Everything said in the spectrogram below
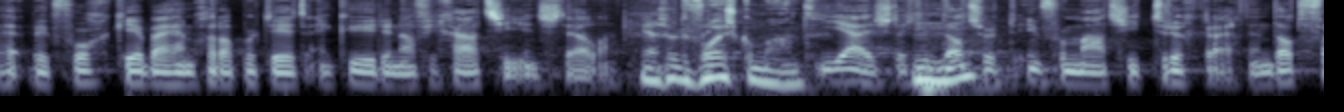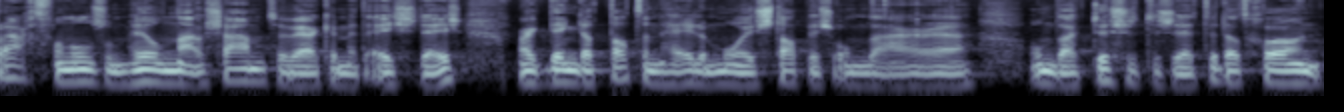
heb ik vorige keer bij hem gerapporteerd en kun je de navigatie instellen. Ja, zo de voice command. Juist, dat je dat soort informatie terugkrijgt. En dat vraagt van ons om heel nauw samen te werken met ECD's. Maar ik denk dat dat een hele mooie stap is om daar, om daar tussen te zetten. Dat gewoon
